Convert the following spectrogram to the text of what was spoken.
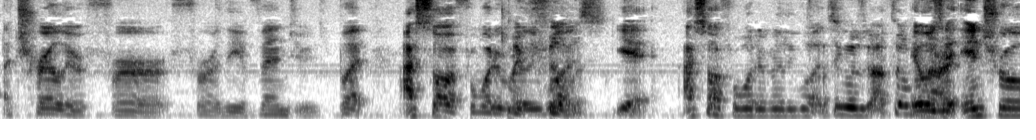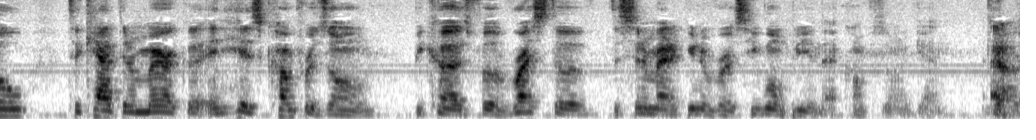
a trailer for for the Avengers. But I saw it for what it Like really filler. was. Yeah, I saw it for what it really was. I think it was. I thought It was an intro to Captain America in his comfort zone because for the rest of the cinematic universe, he won't be in that comfort zone again. ever.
